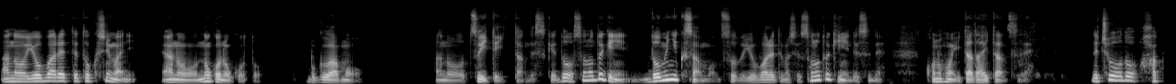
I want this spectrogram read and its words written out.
あの、呼ばれて徳島に、あの、のこのこと、僕はもう、あの、ついていったんですけど、その時にドミニクさんもそう呼ばれてまして、その時にですね、この本いただいたんですね。で、ちょうど発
